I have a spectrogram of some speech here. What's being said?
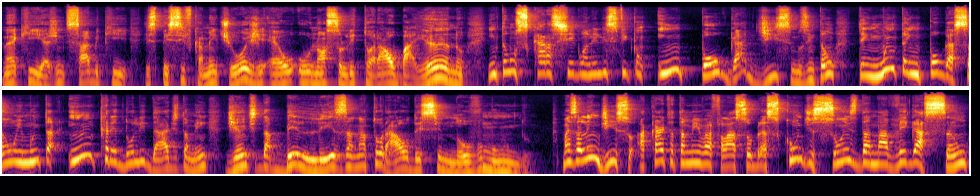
né? Que a gente sabe que especificamente hoje é o, o nosso litoral baiano. Então os caras chegam ali, eles ficam empolgadíssimos. Então tem muita empolgação e muita incredulidade também diante da beleza natural desse novo mundo. Mas além disso, a carta também vai falar sobre as condições da navegação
